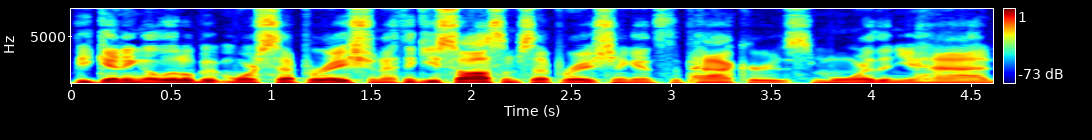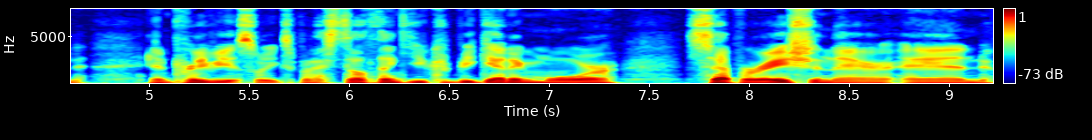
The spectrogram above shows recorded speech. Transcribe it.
be getting a little bit more separation. I think you saw some separation against the Packers more than you had in previous weeks, but I still think you could be getting more separation there. And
